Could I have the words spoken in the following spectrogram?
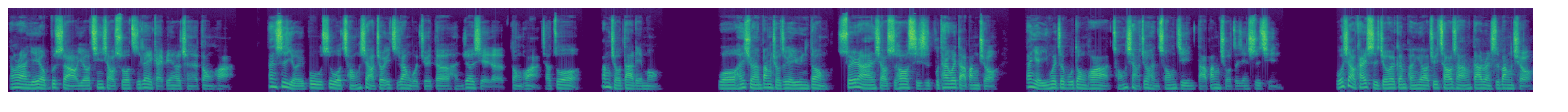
当然，也有不少由轻小说之类改编而成的动画。但是有一部是我从小就一直让我觉得很热血的动画，叫做《棒球大联盟》。我很喜欢棒球这个运动，虽然小时候其实不太会打棒球，但也因为这部动画，从小就很憧憬打棒球这件事情。我小开始就会跟朋友去操场打软式棒球，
